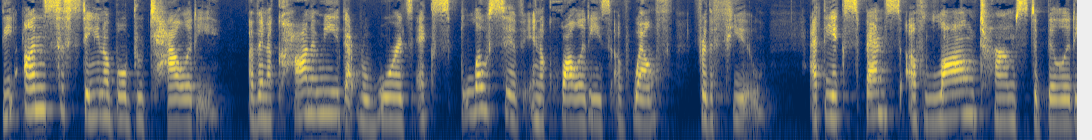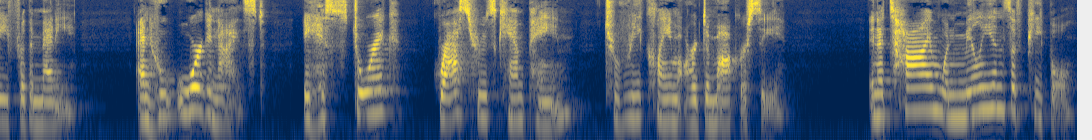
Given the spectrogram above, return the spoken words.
the unsustainable brutality of an economy that rewards explosive inequalities of wealth for the few at the expense of long term stability for the many, and who organized a historic grassroots campaign to reclaim our democracy. In a time when millions of people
